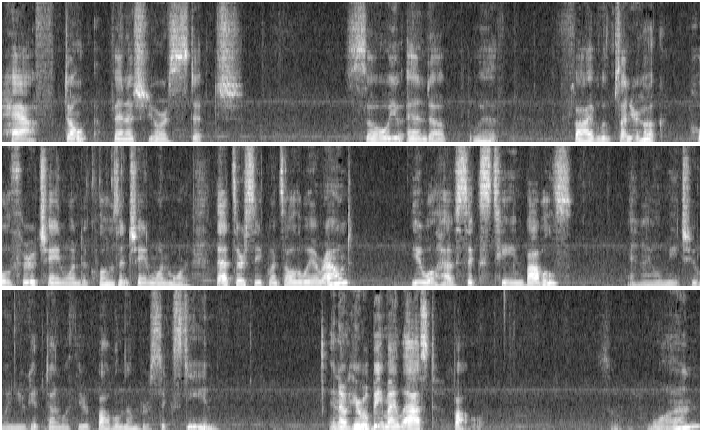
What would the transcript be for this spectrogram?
half. Don't finish your stitch. So you end up with five loops on your hook. Pull through, chain one to close, and chain one more. That's our sequence all the way around. You will have 16 bobbles, and I will meet you when you get done with your bobble number 16. And now here will be my last bobble. So one,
